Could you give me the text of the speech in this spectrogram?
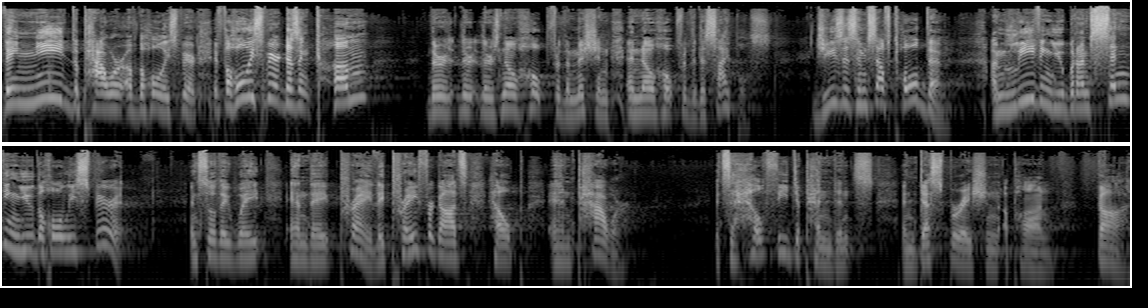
They need the power of the Holy Spirit. If the Holy Spirit doesn't come, there, there, there's no hope for the mission and no hope for the disciples. Jesus himself told them, I'm leaving you, but I'm sending you the Holy Spirit. And so they wait and they pray. They pray for God's help and power. It's a healthy dependence and desperation upon God.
